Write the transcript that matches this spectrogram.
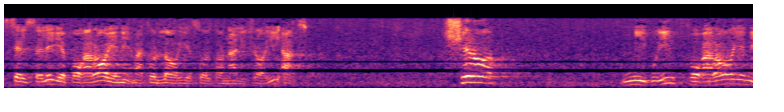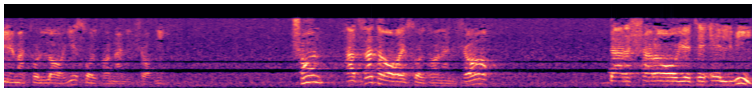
سلسله فقرای نعمت الله سلطان علی شاهی عرض چرا می‌گوییم فقرای نعمت الله سلطان علی شاهی؟ چون حضرت آقای سلطان علی شاه در شرایط علمی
